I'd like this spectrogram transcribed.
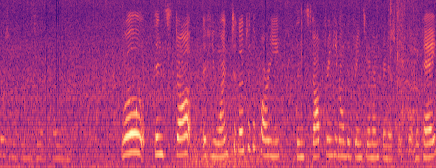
There's something to the party. Well, then stop. If you want to go to the party, then stop drinking all the drinks when I'm finished with them, okay?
